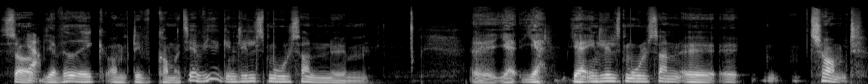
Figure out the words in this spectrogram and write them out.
Så. Ja. jeg ved ikke, om det kommer til at virke en lille smule sådan... Øh, øh, ja, ja, ja, en lille smule sådan øh, øh, tomt,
